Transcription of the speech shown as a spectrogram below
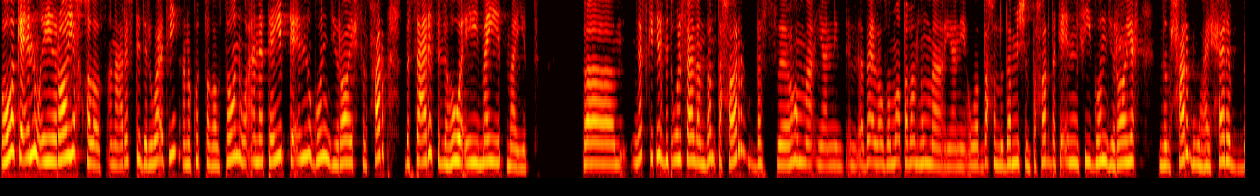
فهو كأنه إيه رايح خلاص أنا عرفت دلوقتي أنا كنت غلطان وأنا تايب كأنه جندي رايح في الحرب بس عارف اللي هو إيه ميت ميت. فناس كتير بتقول فعلا ده انتحار بس هم يعني الآباء العظماء طبعا هم يعني وضحوا إنه ده مش انتحار ده كأن في جندي رايح للحرب وهيحارب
